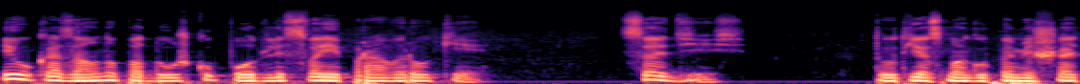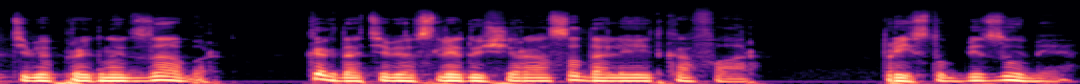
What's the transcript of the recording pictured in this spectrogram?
и указал на подушку подле своей правой руки. «Садись». Тут я смогу помешать тебе прыгнуть за борт, когда тебя в следующий раз одолеет кафар. Приступ безумия.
